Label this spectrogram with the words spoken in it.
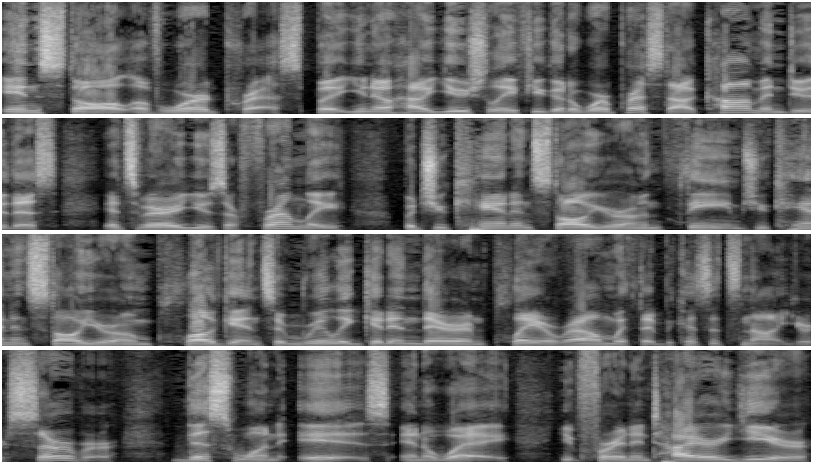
install of WordPress. But you know how usually if you go to WordPress.com and do this, it's very user friendly, but you can't install your own themes. You can't install your own plugins and really get in there and play around with it because it's not your server. This one is, in a way. For an entire year,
